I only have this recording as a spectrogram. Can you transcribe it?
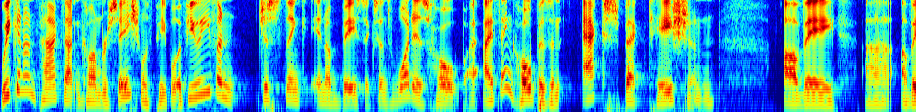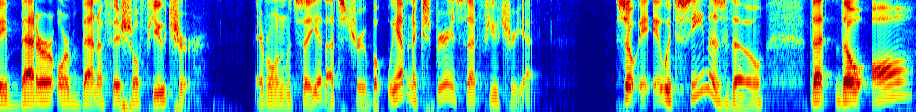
we can unpack that in conversation with people. If you even just think in a basic sense, what is hope? I, I think hope is an expectation – of a uh, of a better or beneficial future. Everyone would say, "Yeah, that's true," but we haven't experienced that future yet. So it, it would seem as though that though all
